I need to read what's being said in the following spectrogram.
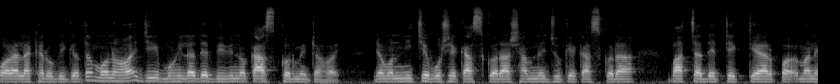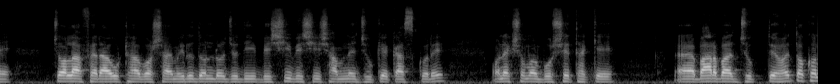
পড়ালেখার অভিজ্ঞতা, মনে হয় যে মহিলাদের বিভিন্ন কাজকর্মেটা হয়। যেমন নিচে বসে কাজ করা, সামনে ঝুঁকে কাজ করা, বাচ্চাদের টেক কেয়ার মানে চলাফেরা, উঠা বসা, মেরুদণ্ড যদি বেশি বেশি সামনে ঝুঁকে কাজ করে, অনেক সময় বসে থাকে বারবার ঝুঁকতে হয়, তখন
